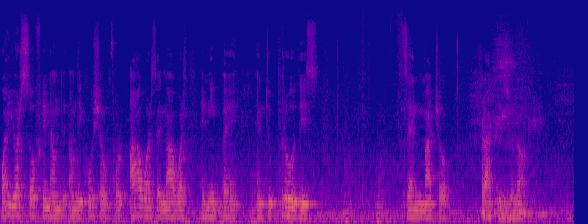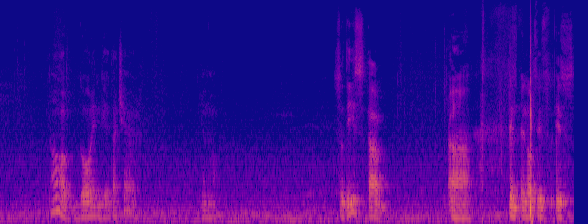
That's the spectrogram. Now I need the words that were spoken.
Why you are suffering on the on the cushion for hours and hours and need pain, and to prove this Zen macho practice, you know. No, go and get a chair. You know. So this, um, uh, and, and also is, is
